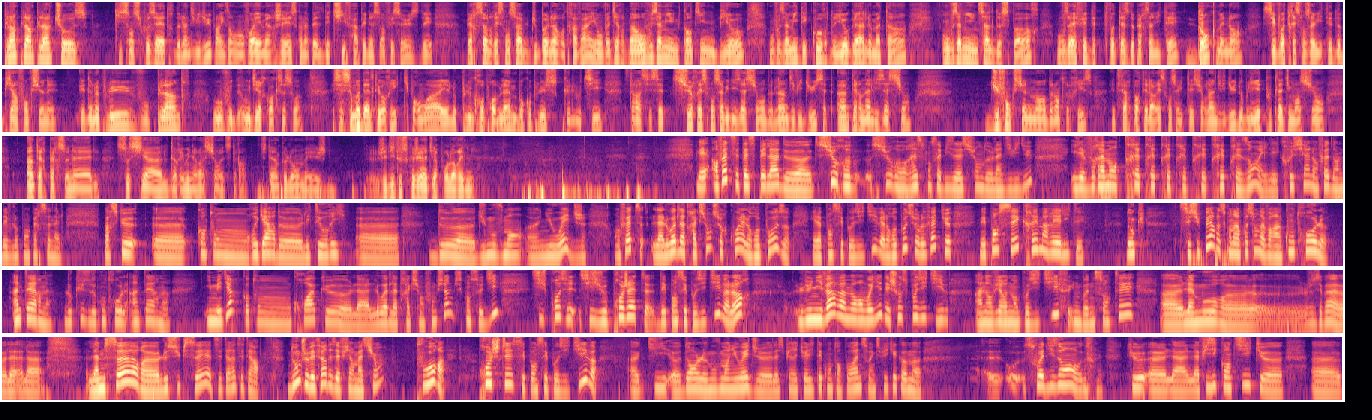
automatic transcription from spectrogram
plein, plein, plein de choses qui sont supposés être de l'individu. Par exemple, on voit émerger ce qu'on appelle des Chief Happiness Officers, des personnes responsables du bonheur au travail. On va dire, ben, on vous a mis une cantine bio, on vous a mis des cours de yoga le matin, on vous a mis une salle de sport, on vous avez fait vos tests de personnalité. Donc maintenant, c'est votre responsabilité de bien fonctionner et de ne plus vous plaindre ou vous ou dire quoi que ce soit. Et c'est ce modèle théorique qui, pour moi, est le plus gros problème, beaucoup plus que l'outil, etc. C'est cette surresponsabilisation de l'individu, cette internalisation du fonctionnement de l'entreprise et de faire porter la responsabilité sur l'individu, d'oublier toute la dimension interpersonnelle, sociale, de rémunération, etc. C'était un peu long, mais j'ai dit tout ce que j'ai à dire pour l'heure et demie. Mais en fait, cet aspect-là de sur, sur responsabilisation de l'individu, il est vraiment très très très très très très présent et il est crucial en fait dans le développement personnel. Parce que euh, quand on regarde les théories euh, de, euh, du mouvement euh, New Age, en fait, la loi de l'attraction, sur quoi elle repose Et la pensée positive, elle repose sur le fait que mes pensées créent ma réalité. Donc, c'est super parce qu'on a l'impression d'avoir un contrôle interne, locus de contrôle interne immédiat quand on croit que euh, la loi de l'attraction fonctionne, puisqu'on se dit, si je, si je projette des pensées positives, alors l'univers va me renvoyer des choses positives, un environnement positif, une bonne santé, euh, l'amour, euh, je sais pas, euh, l'âme sœur, le succès, etc., etc. Donc je vais faire des affirmations pour projeter ces pensées positives qui, dans le mouvement New Age, la spiritualité contemporaine, sont expliquées comme soi-disant que euh, la, physique quantique euh,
